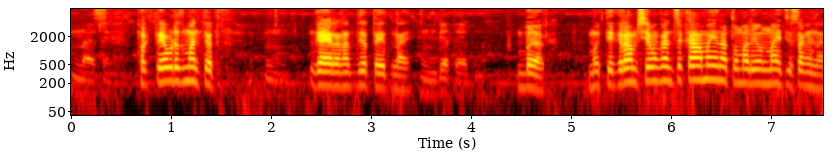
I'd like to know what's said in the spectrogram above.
नाही सांगितलं. फक्त एवढंच म्हणतात हम्म. गायरानात देता येत नाही. हम्म, देता येत नाही. बर. मग ते ग्रामसेवकांचं काम आहे ना तुम्हाला येऊन माहिती सांगणं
